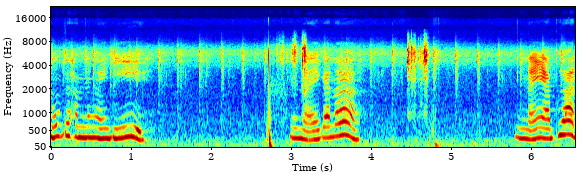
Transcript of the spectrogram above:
นุ๊บจะทำยังไงดี อยู่ไหนกันนะอยู่ ไหนอะเพื่อน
